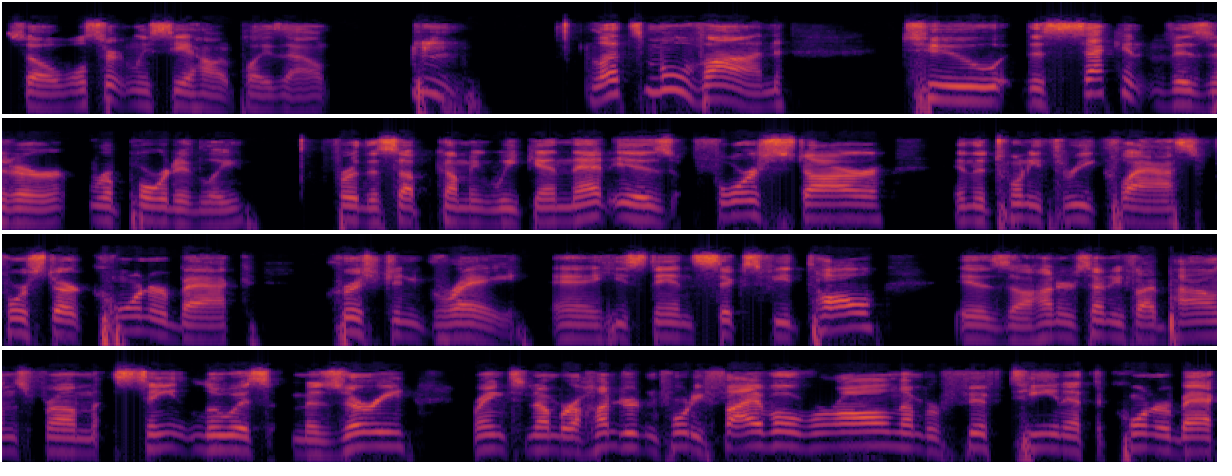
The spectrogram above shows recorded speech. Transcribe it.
So we'll certainly see how it plays out. Let's move on to the second visitor reportedly for this upcoming weekend. That is four star in the 23 class, four star cornerback Christian Gray. And he stands six feet tall, is 175 pounds from St. Louis, Missouri, ranked number 145 overall, number 15 at the cornerback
